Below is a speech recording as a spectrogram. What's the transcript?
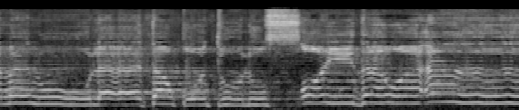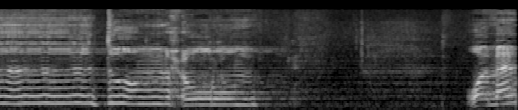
آمنوا لا تقتلوا الصيد وأنتم حرم ومن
